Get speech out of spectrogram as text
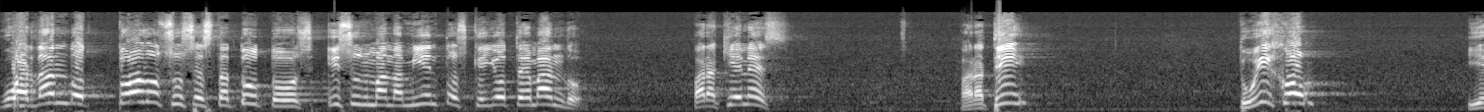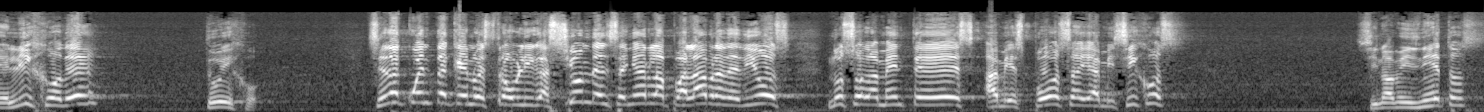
guardando todos sus estatutos y sus mandamientos que yo te mando. ¿Para quién es? Para ti, tu hijo y el hijo de tu hijo. ¿Se da cuenta que nuestra obligación de enseñar la palabra de Dios no solamente es a mi esposa y a mis hijos, sino a mis nietos?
